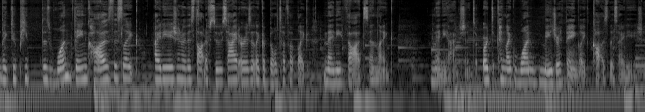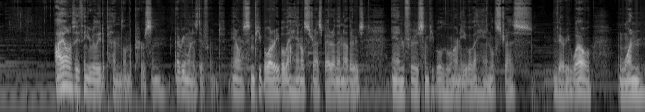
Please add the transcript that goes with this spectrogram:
like do people does one thing cause this like ideation or this thought of suicide or is it like a built up of like many thoughts and like many actions or can like one major thing like cause this ideation? I honestly think it really depends on the person. Everyone is different. You know, some people are able to handle stress better than others. And for some people who aren't able to handle stress very well, one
